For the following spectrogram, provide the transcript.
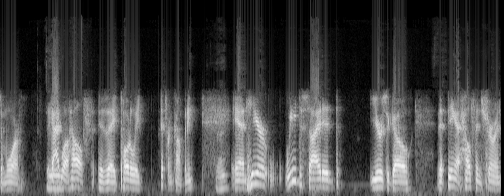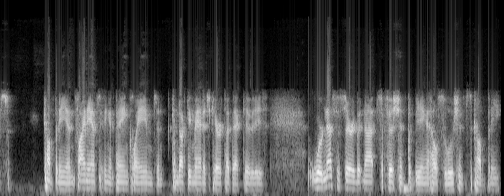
some more. Damn. GuideWell Health is a totally different company. Okay. And here we decided years ago that being a health insurance company and financing and paying claims and conducting managed care type activities were necessary but not sufficient to being a health solutions company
